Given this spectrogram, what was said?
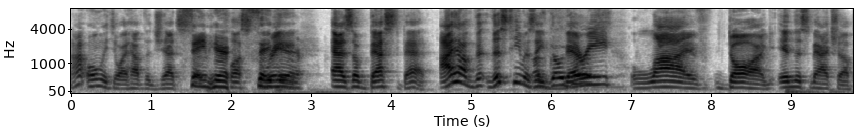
not only do I have the Jets same here plus same three here. as a best bet, I have th- this team is Let's a very Jets. live dog in this matchup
